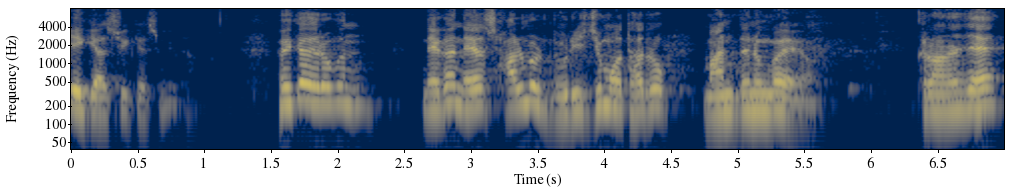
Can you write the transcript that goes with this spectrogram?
얘기할 수 있겠습니다. 그러니까 여러분 내가 내 삶을 누리지 못하도록 만드는 거예요. 그러나 이제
